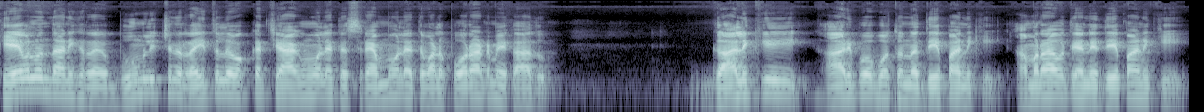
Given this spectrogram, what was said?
కేవలం దానికి భూములు ఇచ్చిన రైతుల యొక్క త్యాగమో లేకపోతే శ్రమో లేకపోతే వాళ్ళ పోరాటమే కాదు. గాలికి ఆరిపోబోతున్న దీపానికి అమరావతి అనే దీపానికి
